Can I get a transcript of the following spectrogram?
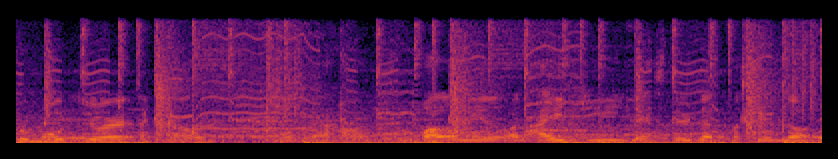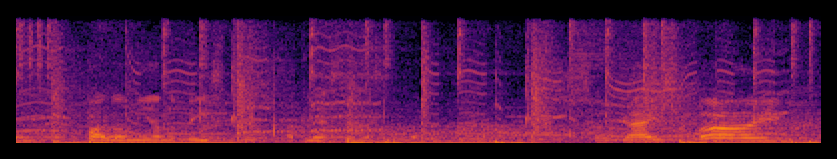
promote your account. Promote my account. So follow me on IG, Lester.Pasinlo, and follow me on Facebook at Lester Pasinlo. So guys, bye!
